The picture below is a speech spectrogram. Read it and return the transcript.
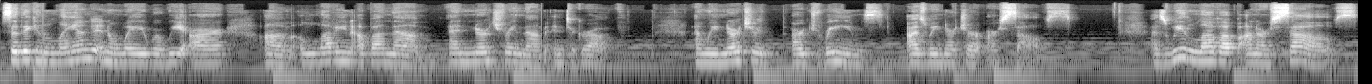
So they can land in a way where we are um, loving up on them and nurturing them into growth. And we nurture our dreams as we nurture ourselves. As we love up on ourselves,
